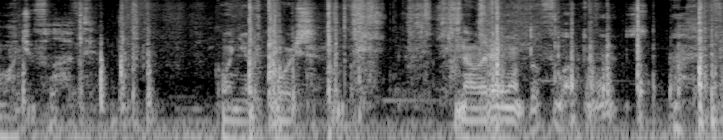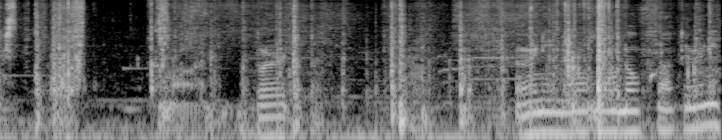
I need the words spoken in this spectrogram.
want you flocked. Coño, of course. Now that I want the flocked ones. Come on, Bert. Ernie, no, no, no flocked Ernie.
